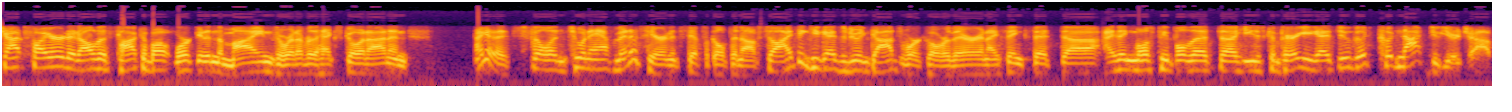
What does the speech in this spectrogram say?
shot fired and all this talk about working in the mines or whatever the heck's going on, and I got to fill in two and a half minutes here, and it's difficult enough. So I think you guys are doing God's work over there, and I think that uh, I think most people that uh, he's comparing you guys to good could not do your job.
